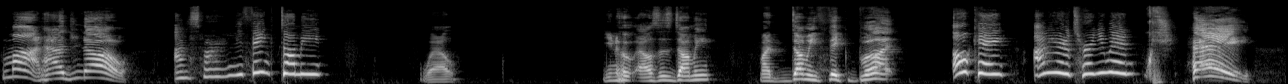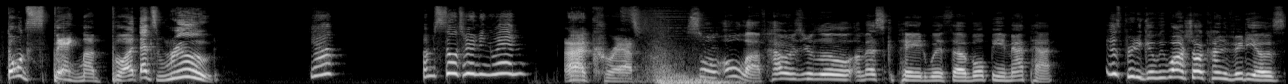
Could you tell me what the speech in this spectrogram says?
Come on, how'd you know? I'm smarter than you think, dummy. Well, you know who else is dummy? My dummy thick butt. Okay, I'm here to turn you in. Hey! Don't spank my butt. That's rude. Yeah? I'm still turning you in. Ah, crap. So, um, Olaf, how was your little um, escapade with uh, Volpe and MatPat? It was pretty good. We watched all kind of videos.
